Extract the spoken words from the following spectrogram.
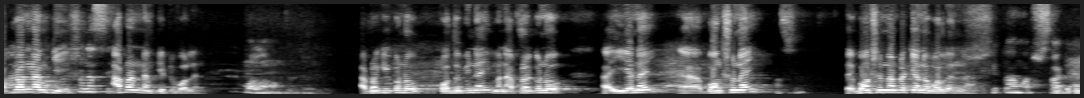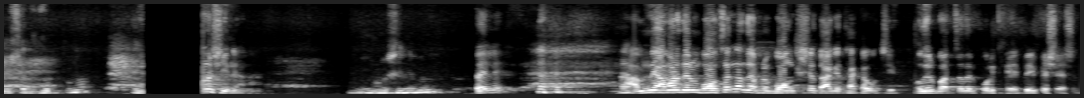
আপনার নাম কি? আপনার নাম কি একটু বলেন। আপনার কি কোনো পদবি নাই? মানে আপনার কোনো ইয়ে নাই? বংশ নাই? বংশের নামটা কেন বললেন না? সেটা আমার সার্টিফিকেটের সাথে যুক্ত না। মানুষই না। মানুষই নেই মানে। তাইলে? আপনি আমাদের বলছেন না যে আপনার বংশে তো আগে থাকা উচিত। ওদের বাচ্চাদের পরীক্ষা একটু এই পেশে আসেন।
